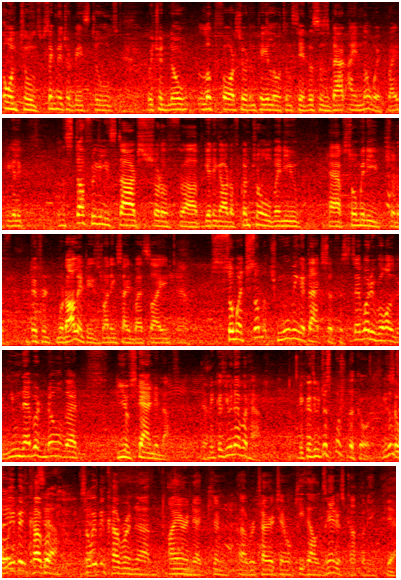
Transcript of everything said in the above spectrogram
old tools, signature-based tools, which would know, look for certain payloads and say, this is bad, I know it, right? Really, the stuff really starts sort of uh, getting out of control when you have so many sort of different modalities running side by side. Yeah. So much, so much moving attack surface. It's ever evolving. You never know that you've scanned enough Yeah. because you never have. Because you just push the code. You know So we've been covering. So- So we've been covering um, IronNet, Kim, uh, retired General Keith Alexander's company. Yeah.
